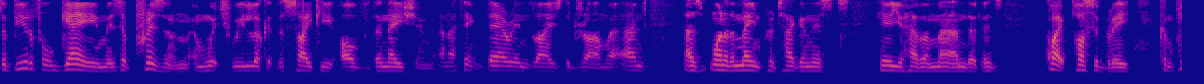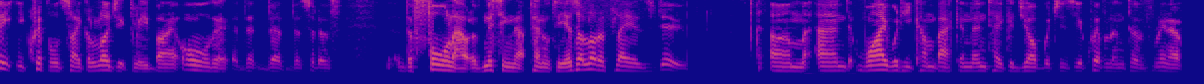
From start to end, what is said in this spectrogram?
the beautiful game is a prism in which we look at the psyche of the nation. And I think therein lies the drama. And as one of the main protagonists, here you have a man that is quite possibly completely crippled psychologically by all the, the, the, the sort of the fallout of missing that penalty, as a lot of players do. Um, and why would he come back and then take a job which is the equivalent of you know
